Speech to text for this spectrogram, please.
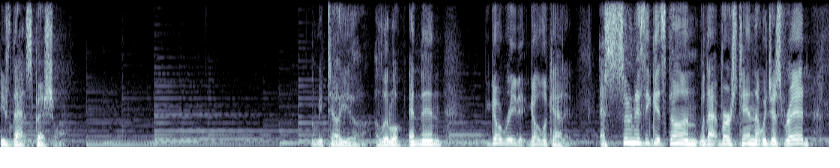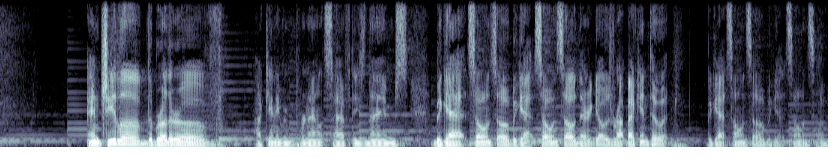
He's that special. Let me tell you a little, and then go read it, go look at it as soon as he gets done with that verse 10 that we just read, and Chelub, the brother of, I can't even pronounce half these names, begat so and so, begat so and so, and there he goes right back into it. Begat so and so, begat so and so.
